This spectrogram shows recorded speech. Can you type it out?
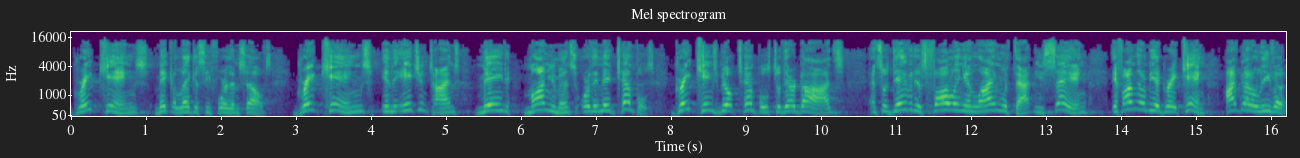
Great kings make a legacy for themselves. Great kings in the ancient times made monuments or they made temples. Great kings built temples to their gods. And so David is falling in line with that. And he's saying, if I'm going to be a great king, I've got to leave a,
